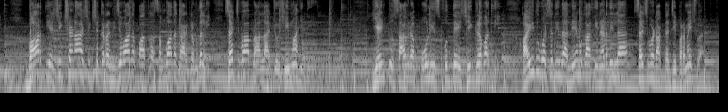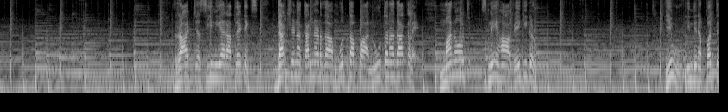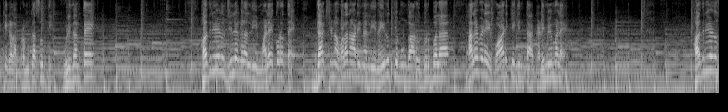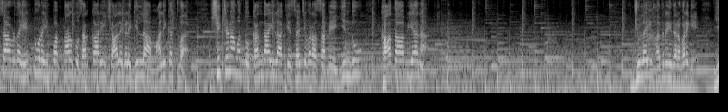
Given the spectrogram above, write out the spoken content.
ಭಾರತೀಯ ಶಿಕ್ಷಣ ಶಿಕ್ಷಕರ ನಿಜವಾದ ಪಾತ್ರ ಸಂವಾದ ಕಾರ್ಯಕ್ರಮದಲ್ಲಿ ಸಚಿವ ಪ್ರಹ್ಲಾದ್ ಜೋಶಿ ಮಾಹಿತಿ. ಎಂಟು ಸಾವಿರ ಪೊಲೀಸ್ ಹುದ್ದೆ ಶೀಘ್ರ ಭರ್ತಿ. ಐದು ವರ್ಷದಿಂದ ನೇಮಕಾತಿ ನಡೆದಿಲ್ಲ ಸಚಿವ ಡಾಕ್ಟರ್ ಜಿ ಪರಮೇಶ್ವರ್. ರಾಜ್ಯ ಸೀನಿಯರ್ ಅಥ್ಲೆಟಿಕ್ಸ್ ದಕ್ಷಿಣ ಕನ್ನಡದ ಮುತ್ತಪ್ಪ ನೂತನ ದಾಖಲೆ. ಮನೋಜ್, ಸ್ನೇಹ ವೇಗಿಗಳು. ಇವು ಇಂದಿನ ಪತ್ರಿಕೆಗಳ ಪ್ರಮುಖ ಸುದ್ದಿ. ಉಳಿದಂತೆ, ಹದಿನೇಳು ಜಿಲ್ಲೆಗಳಲ್ಲಿ ಮಳೆ ಕೊರತೆ. ದಕ್ಷಿಣ ಒಳನಾಡಿನಲ್ಲಿ ನೈಋತ್ಯ ಮುಂಗಾರು ದುರ್ಬಲ. ಹಲವೆಡೆ ವಾಡಿಕೆಗಿಂತ ಕಡಿಮೆ ಮಳೆ. ಹದಿನೇಳು ಸಾವಿರದ ಎಂಟುನೂರ ಇಪ್ಪತ್ನಾಲ್ಕು ಸರ್ಕಾರಿ ಶಾಲೆಗಳಿಗಿಲ್ಲ ಮಾಲೀಕತ್ವ. ಶಿಕ್ಷಣ ಮತ್ತು ಕಂದಾಯ ಇಲಾಖೆ ಸಚಿವರ ಸಭೆ ಇಂದು ಖಾತಾ ಅಭಿಯಾನ ಜುಲೈ ಹದಿನೈದರವರೆಗೆ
